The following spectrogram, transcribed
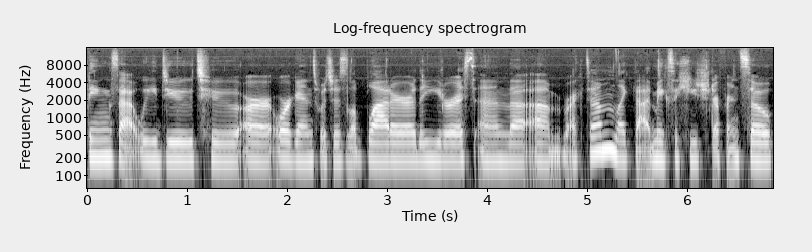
things that we do to our organs, which is the bladder, the uterus, and the um, rectum, like that makes a huge difference. So,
